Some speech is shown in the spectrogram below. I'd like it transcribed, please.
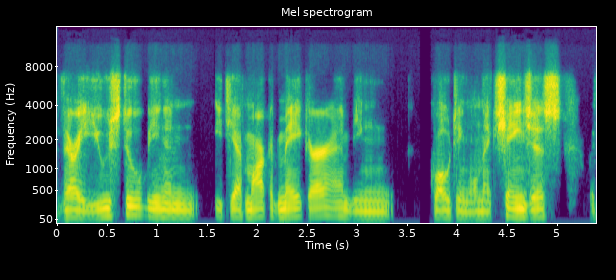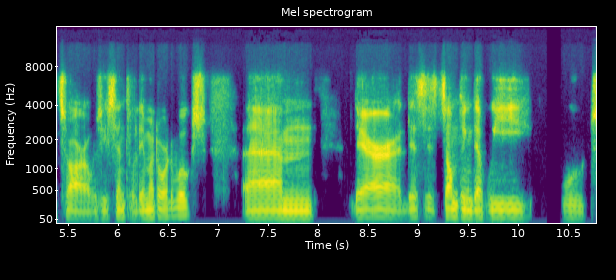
very used to being an ETF market maker and being quoting on exchanges, which are obviously central limit order books. Um, there, this is something that we would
